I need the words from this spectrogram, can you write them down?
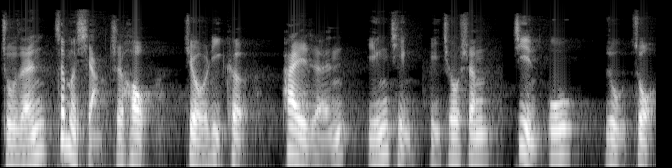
主人这么想之后，就立刻派人迎请比丘僧进屋入座，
